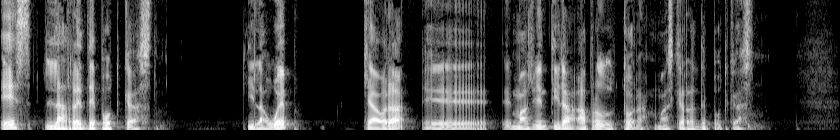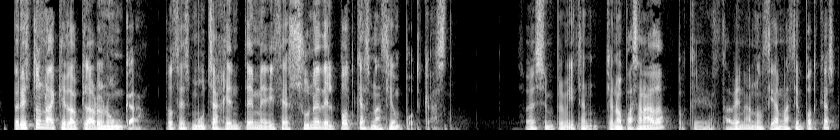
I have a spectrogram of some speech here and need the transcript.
es la red de podcast. Y la web, que ahora eh, más bien tira a productora, más que red de podcast. Pero esto no ha quedado claro nunca. Entonces mucha gente me dice, Sune del podcast Nación Podcast. ¿Sabes? Siempre me dicen que no pasa nada, porque está bien anunciar Nación Podcast,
